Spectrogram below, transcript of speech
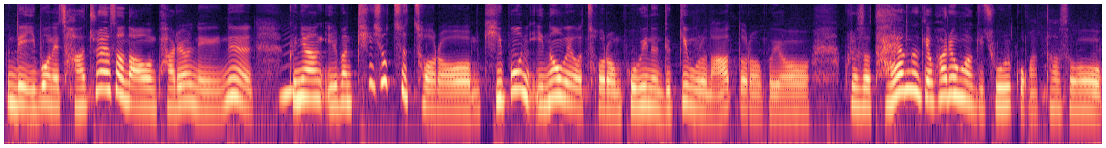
근데 이번에 자주에서 나온 발열 내의는 그냥 일반 티셔츠처럼 기본 이너웨어처럼 보이는 느낌으로 나왔더라고요. 그래서 다양하게 활용하기 좋을 것 같아서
